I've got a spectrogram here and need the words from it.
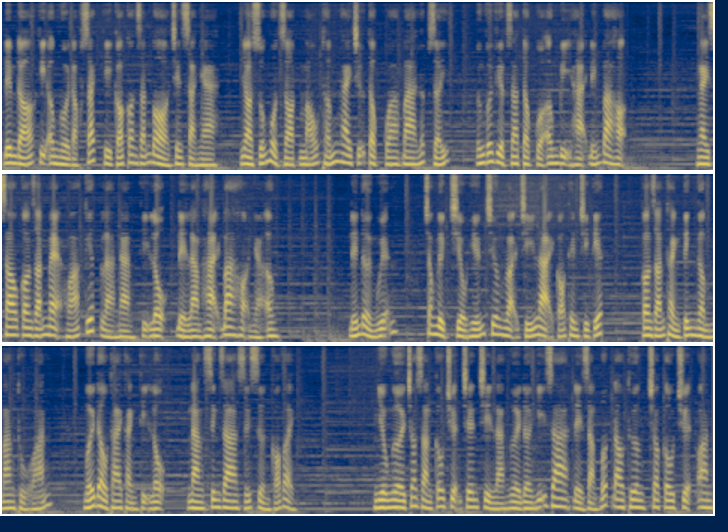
Đêm đó khi ông ngồi đọc sách thì có con rắn bò trên xà nhà, nhỏ xuống một giọt máu thấm ngay chữ tộc qua ba lớp giấy, ứng với việc gia tộc của ông bị hại đến ba họ. Ngày sau con rắn mẹ hóa kiếp là nàng thị lộ để làm hại ba họ nhà ông. Đến đời Nguyễn, trong lịch triều hiến trương loại trí lại có thêm chi tiết. Con rắn thành tinh ngầm mang thủ oán, mới đầu thai thành thị lộ, nàng sinh ra dưới sườn có vậy. Nhiều người cho rằng câu chuyện trên chỉ là người đời nghĩ ra để giảm bớt đau thương cho câu chuyện oan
